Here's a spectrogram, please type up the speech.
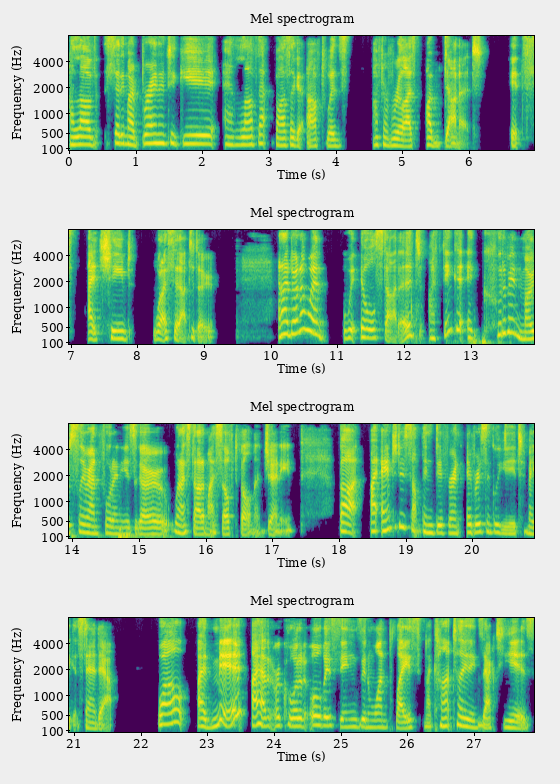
I love setting my brain into gear and love that buzz I get afterwards after I've realized I've done it. It's I achieved what I set out to do. And I don't know when it all started. I think it could have been mostly around 14 years ago when I started my self development journey. But I aim to do something different every single year to make it stand out. While I admit I haven't recorded all these things in one place and I can't tell you the exact years,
